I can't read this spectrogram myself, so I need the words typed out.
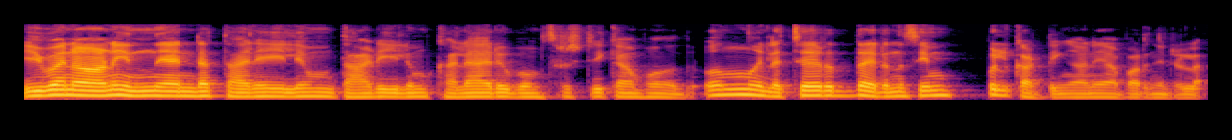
ഇവനാണ് ഇന്ന് എന്റെ തലയിലും താടിയിലും കലാരൂപം സൃഷ്ടിക്കാൻ പോകുന്നത്. ഒന്നുമില്ല. ചെറുതായിരുന്നു. സിമ്പിൾ കട്ടിംഗ് ആണ് ഞാൻ പറഞ്ഞിട്ടുള്ളത്.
